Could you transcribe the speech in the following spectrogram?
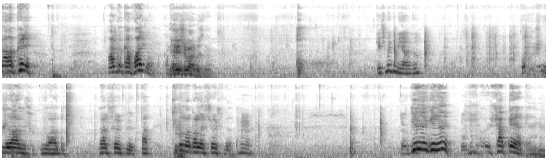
Ya akıl. Akıl kafa yok. Ne işi var bizde? Geçmedi mi yangın? Yuvarmış, yuvardı. Ya söz ver. Bak. Çıkma bana söz ver. Hı. Gördün mü? Yine yine Gördün mü? şapka yapar. Anladın mı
